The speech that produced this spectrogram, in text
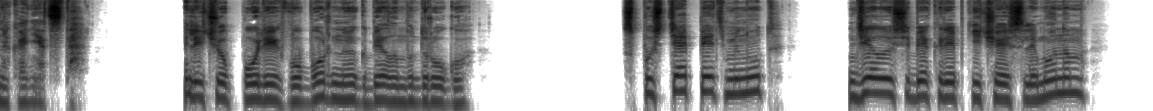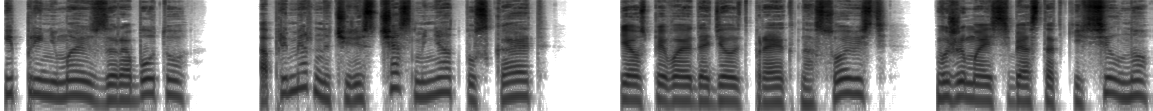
Наконец-то. Лечу полей в уборную к белому другу. Спустя пять минут делаю себе крепкий чай с лимоном и принимаюсь за работу, а примерно через час меня отпускает. Я успеваю доделать проект на совесть, выжимая из себя остатки сил, но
